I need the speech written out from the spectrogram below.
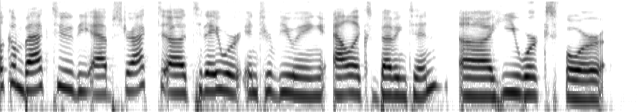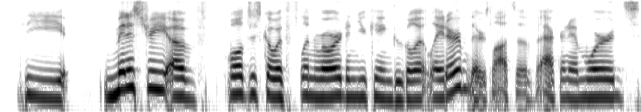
Welcome back to the Abstract. Uh, today we're interviewing Alex Bevington. Uh, he works for the Ministry of, we'll just go with FLNRORD and you can Google it later. There's lots of acronym words.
